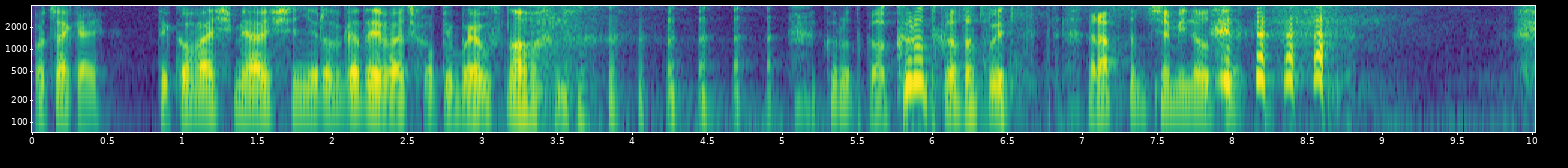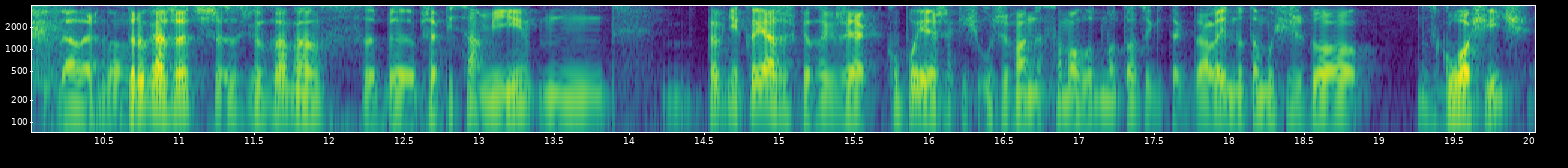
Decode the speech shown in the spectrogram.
poczekaj. Tylko weź miałeś się nie rozgadywać, chłopie, bo ja usnąłem. Krótko, krótko to były raptem 3 minuty. Dobra. No. Druga rzecz związana z e, przepisami. Pewnie kojarzysz, Piotrek, że jak kupujesz jakiś używany samochód, motocykl i tak dalej, no to musisz go zgłosić e,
